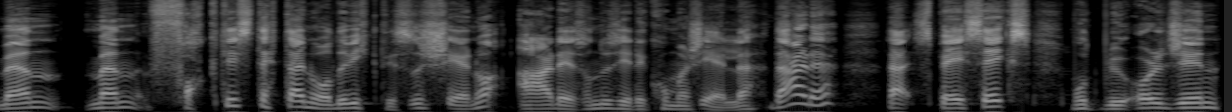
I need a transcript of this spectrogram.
Men, men faktisk, dette er noe av det viktigste som skjer nå, er det som du sier, det kommersielle. Det er det. Det er SpaceX mot Blue Origin,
